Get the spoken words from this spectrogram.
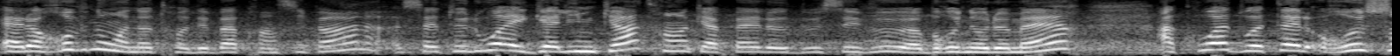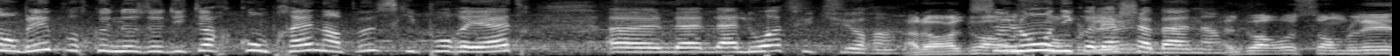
Alors revenons à notre débat principal. Cette loi Egalim 4, hein, qu'appelle de ses voeux Bruno Le Maire, à quoi doit-elle ressembler pour que nos auditeurs comprennent un peu ce qui pourrait être euh, la, loi future, Alors, elle doit selon Nicolas Chaban Elle doit ressembler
